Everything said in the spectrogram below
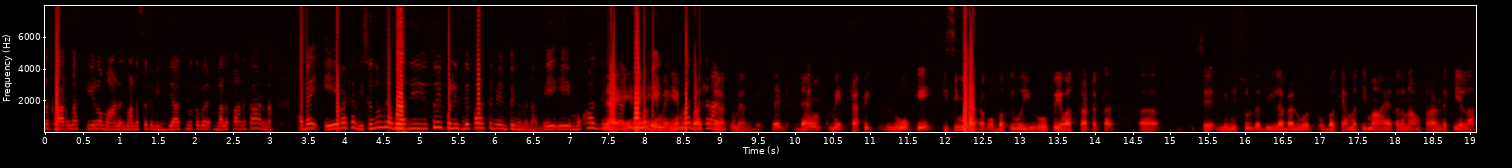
බලපාන කාරණාත් තියෙනවා මාන- මනසට විද්‍යාත්මකව බලපාන කාරණා. හැබැයි ඒවට විසඳුම් ලබා දිය යුතුයි පොලිස් දෙපාර්තමේන්තුව එහෙමනම්. ඒ ඒ මොකක්ද එහෙනම් ක්‍රමවේදය? මොකක්ද කරන්න පුළුවන්. දේ? දැන්- මේ ට්‍රැෆික් ලෝකේ කිසිම රටක ඔබ කිව්ව යුරෝපයවත් රටක මිනිස්සුන්ට දීලා බැලුවොත් ඔබ කැමතිම ආයතන නම් කරන්න කියලා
